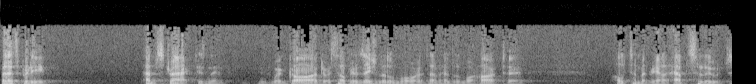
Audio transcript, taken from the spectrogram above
But that's pretty abstract, isn't it? Where God or self-realization a little more, something has a little more heart to it. Ultimate reality, absolute,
